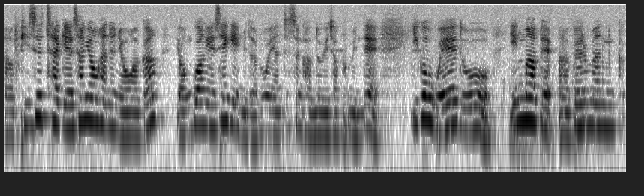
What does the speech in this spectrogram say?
어, 비슷하게 상영하는 영화가 영광의 세계입니다. 로이 안트슨 감독의 작품인데 이거 외에도 잉마 베, 아, 베르만 가-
